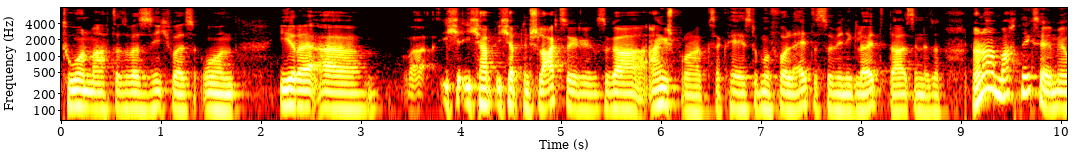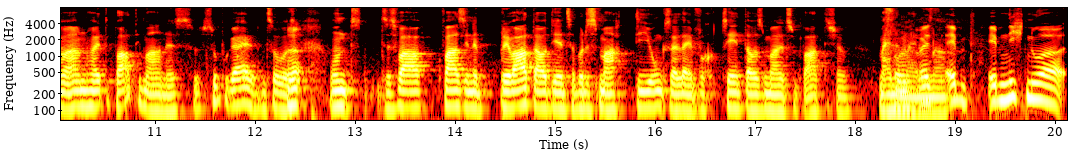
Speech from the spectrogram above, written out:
Touren macht, also was weiß ich was. Und ihre, äh, ich, ich habe ich hab den Schlagzeuger sogar angesprochen, habe gesagt, hey, es tut mir voll leid, dass so wenig Leute da sind. Also, nein, nein, macht nichts, hey, wir waren heute Party machen, ist super geil und sowas. Ja. Und das war quasi eine Privataudienz, aber das macht die Jungs halt einfach 10.000 Mal sympathischer. Meiner Meinung weißt, nach. Eben, eben nicht nur,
